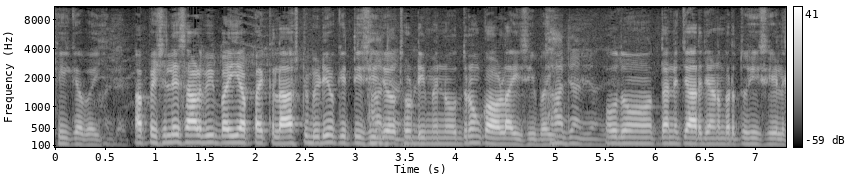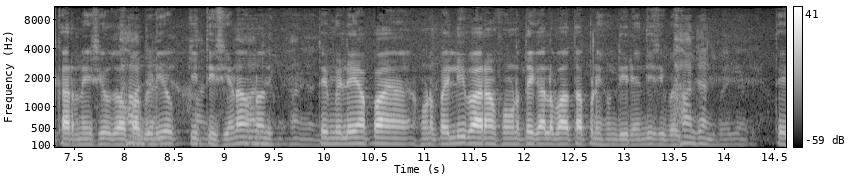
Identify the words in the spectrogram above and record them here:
ਠੀਕ ਹੈ ਬਾਈ। ਆ ਪਿਛਲੇ ਸਾਲ ਵੀ ਬਾਈ ਆਪਾਂ ਇੱਕ ਲਾਸਟ ਵੀਡੀਓ ਕੀਤੀ ਸੀ ਜਦੋਂ ਤੁਹਾਡੀ ਮੈਨੂੰ ਉਧਰੋਂ ਕਾਲ ਆਈ ਸੀ ਬਾਈ। ਉਦੋਂ ਤਿੰਨ ਚਾਰ ਜਾਨਵਰ ਤੁਸੀਂ ਸੇਲ ਕਰਨੇ ਸੀ ਉਦੋਂ ਆਪਾਂ ਵੀਡੀਓ ਕੀਤੀ ਸੀ ਹਨਾ ਉਹਨਾਂ ਦੀ। ਤੇ ਮਿਲੇ ਆਪਾਂ ਹੁਣ ਪਹਿਲੀ ਵਾਰ ਆ ਫੋਨ ਤੇ ਗੱਲਬਾਤ ਆਪਣੀ ਹੁੰਦੀ ਰਹਿੰਦੀ ਸੀ ਬਾਈ। ਹਾਂਜੀ ਹਾਂਜੀ ਜੀ, ਹਾਂਜੀ। ਤੇ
